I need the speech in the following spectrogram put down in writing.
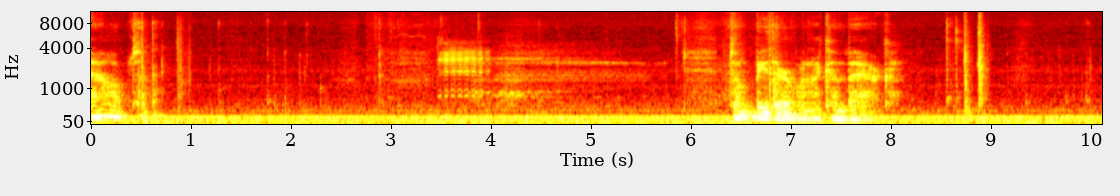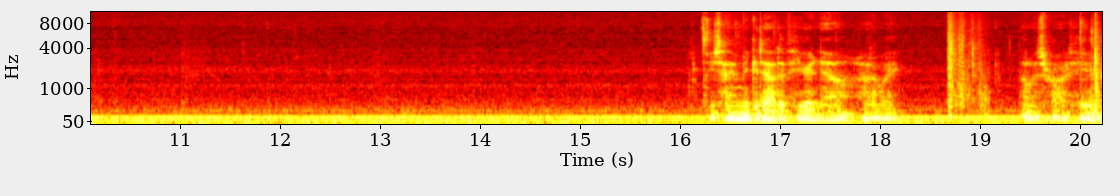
out. Don't be there when I come back. It's time to get out of here now. How do I? Oh, it's right here.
